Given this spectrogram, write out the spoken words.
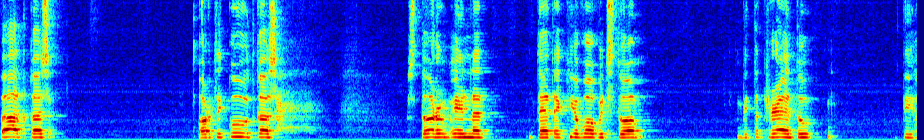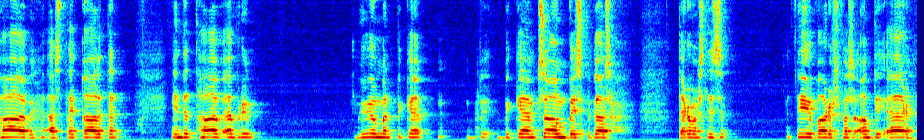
bad guys, or the good guys, storm in and Detective Jovovich to with the train to the hive, as they call it. And in that hive, every human became, be- became zombies because there was this T virus was on the air.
